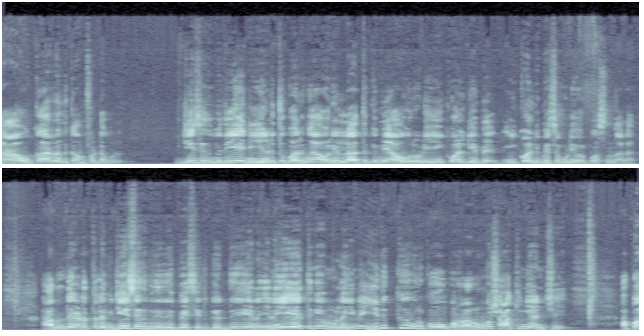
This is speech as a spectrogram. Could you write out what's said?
நான் உட்கார்றது கம்ஃபர்டபுள் விஜய் சேதுபதியே நீ எடுத்து பாருங்க அவர் எல்லாத்துக்குமே அவருடைய ஈக்குவாலிட்டியை ஈக்குவாலிட்டி பேசக்கூடிய ஒரு பர்சன் தானே. அந்த இடத்துல விஜய் சேதுபதி இதை பேசிட்டு இருக்கிறது என்னை என்னையே ஏற்றுக்கவே முடியல. ஏன்னா இதுக்கு இவர் கோவப்படுறாரு ரொம்ப ஷாக்கிங்காக இருந்துச்சு. அப்போ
